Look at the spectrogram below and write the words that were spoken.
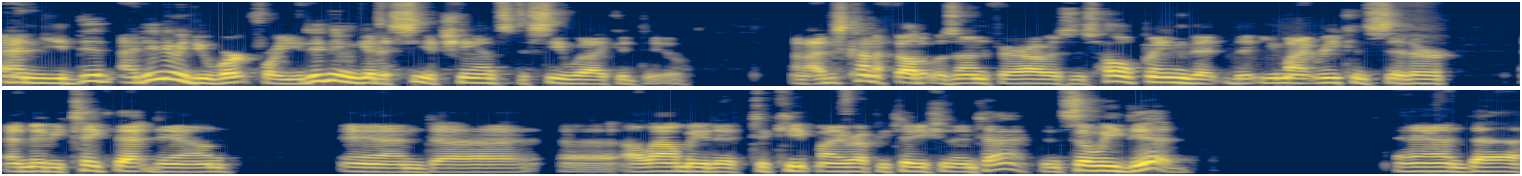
And you did, I didn't even do work for you. You didn't even get to see a chance to see what I could do. And I just kind of felt it was unfair. I was just hoping that, that you might reconsider and maybe take that down and uh, uh, allow me to, to keep my reputation intact. And so we did. And uh,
